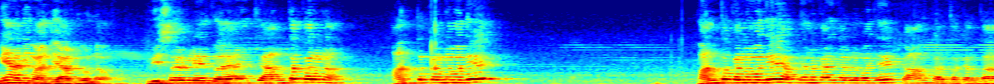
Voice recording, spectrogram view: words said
मी आणि माझी आठवण विसरले जायचे अंतकरण. अंतकरणामध्ये अंतकरणामध्ये आपल्याला काय करायला पाहिजे? काम करता करता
